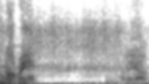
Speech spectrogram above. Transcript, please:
itim na kamay. Dali ah.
